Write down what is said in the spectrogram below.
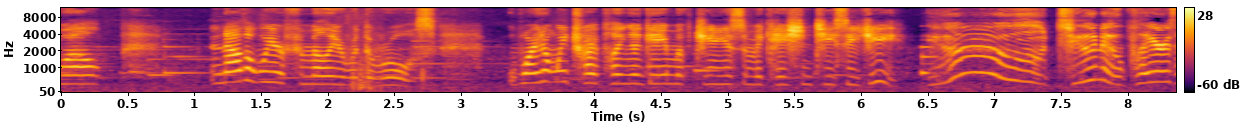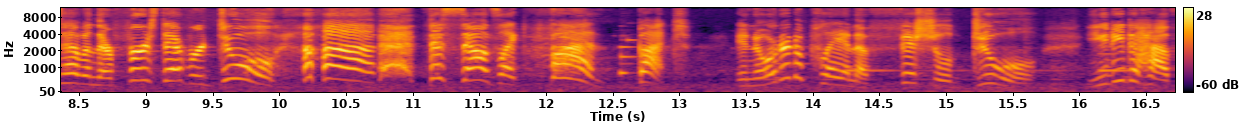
Well, now that we are familiar with the rules, why don't we try playing a game of Genius Invocation TCG? Ooh, two new players having their first ever duel. this sounds like fun. But in order to play an official duel, you need to have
